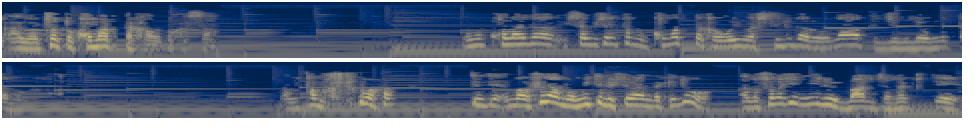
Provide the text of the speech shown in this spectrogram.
あの、ちょっと困った顔とかさ。この間、久々に多分困った顔を今してるだろうなって自分で思ったのが、あの、たまたま、全然、まあ普段も見てる人なんだけど、あの、その日見る番じゃなくて、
